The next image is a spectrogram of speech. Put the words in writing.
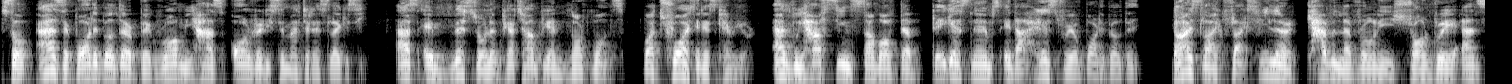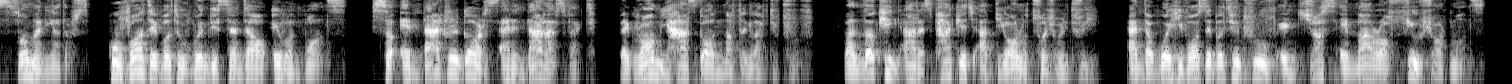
So as a bodybuilder, Big Ramy has already cemented his legacy as a Mr. Olympia champion not once, but twice in his career. And we have seen some of the biggest names in the history of bodybuilding. Guys like Flex Wheeler, Kevin Levrone, Shawn Ray, and so many others who weren't able to win the Sandow even once. So in hmm. that regards and in that aspect, Big Ramy has got nothing left to prove. But looking at his package at the Arnold 2023 and the way he was able to improve in just a matter of few short months,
